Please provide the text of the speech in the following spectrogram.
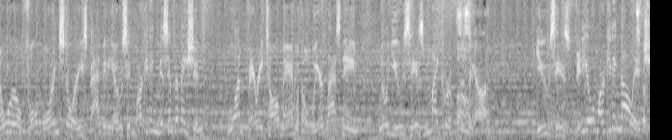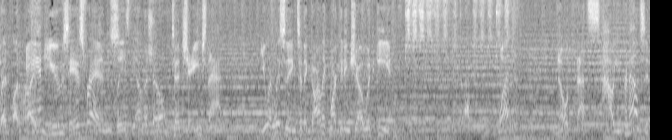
a world full of boring stories, bad videos, and marketing misinformation, one very tall man with a weird last name will use his microphone. Is this thing on? use his video marketing knowledge It's the red button, right? and use his friends Please be on the show. to change that. You are listening to the Garlic Marketing Show with Ian. What? No, that's how you pronounce it.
